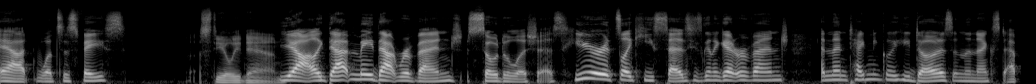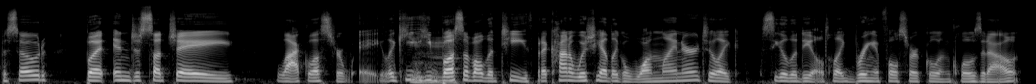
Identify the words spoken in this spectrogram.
at what's his face. Steely Dan. Yeah, like that made that revenge so delicious. Here it's like he says he's going to get revenge and then technically he does in the next episode, but in just such a lackluster way. Like he he mm-hmm. busts up all the teeth, but I kind of wish he had like a one-liner to like seal the deal, to like bring it full circle and close it out.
